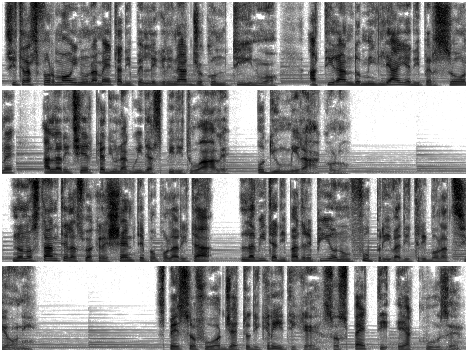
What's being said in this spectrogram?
si trasformò in una meta di pellegrinaggio continuo, attirando migliaia di persone alla ricerca di una guida spirituale o di un miracolo. Nonostante la sua crescente popolarità, la vita di Padre Pio non fu priva di tribolazioni. Spesso fu oggetto di critiche, sospetti e accuse.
